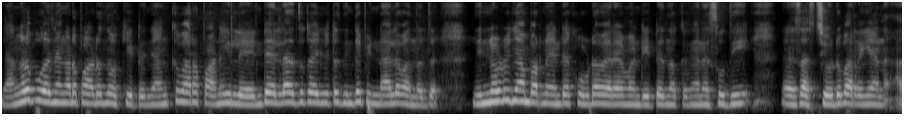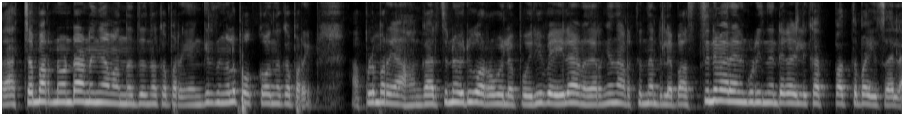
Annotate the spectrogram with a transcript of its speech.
ഞങ്ങൾ പോകാൻ ഞങ്ങളുടെ പാട് നോക്കിയിട്ട് ഞങ്ങൾക്ക് വേറെ പണിയില്ല? എന്റെ എല്ലാം ഇത് കഴിഞ്ഞിട്ട് നിന്റെ പിന്നാലെ വന്നത്. നിന്നോട് ഞാൻ പറഞ്ഞു എന്റെ കൂടെ വരാൻ വേണ്ടിയിട്ട് എന്നൊക്കെ ഇങ്ങനെ സുധി സച്ചിയോട് പറയുകയാണ്. അത് അച്ഛൻ പറഞ്ഞുകൊണ്ടാണ് ഞാൻ വന്നത് എന്നൊക്കെ പറയും. എങ്കിൽ നിങ്ങൾ പൊക്കോ എന്നൊക്കെ പറയും. അപ്പോഴും പറയും അഹങ്കാരത്തിന് ഒരു കുറവില്ല ഒരു വെയിലാണ്. ഇറങ്ങി നടക്കുന്നുണ്ടല്ലോ? ബസ്സിന് വരാൻ കൂടി നിന്റെ കയ്യിൽ പത്ത് പൈസ അല്ല.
